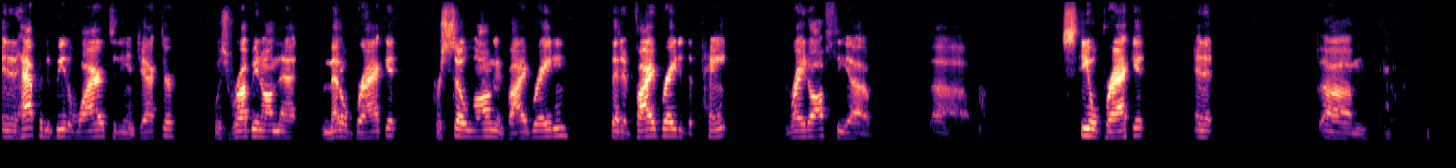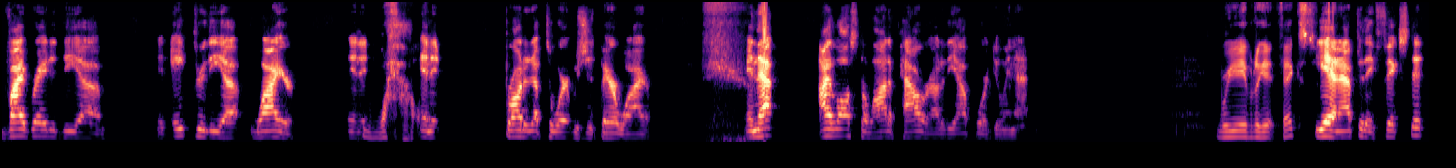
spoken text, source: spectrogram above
and it happened to be the wire to the injector, was rubbing on that metal bracket for so long and vibrating that it vibrated the paint right off the uh, uh, steel bracket, and it um, vibrated the uh, it ate through the uh, wire, and it wow and it brought it up to where it was just bare wire, and that I lost a lot of power out of the outboard doing that. were you able to get fixed Yeah, and after they fixed it,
